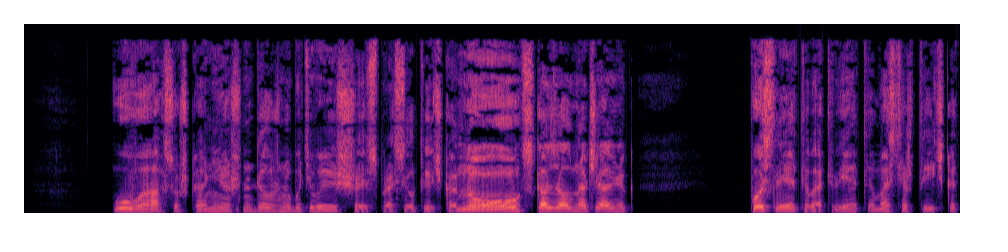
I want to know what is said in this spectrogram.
— У вас уж, конечно, должно быть высшее, — спросил Тычка. — Ну, — сказал начальник. После этого ответа мастер Тычка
